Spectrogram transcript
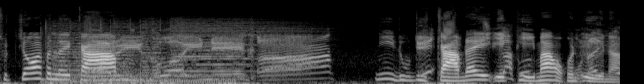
สุดยอดไปเลยกาม นี่ดูดีกามได้ EXP มากกว่าคนอื่นอะ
